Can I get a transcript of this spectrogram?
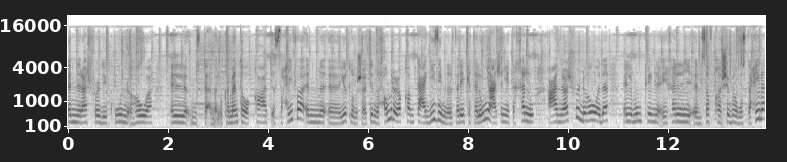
إن راشفورد يكون هو المستقبل. وكمان توقعت الصحيفة أن يطلب الشياطين الحمر رقم تعجيزي من الفريق الكتالوني عشان يتخلوا عن راشفورد. هو ده اللي ممكن يخلي الصفقة شبه مستحيلة.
